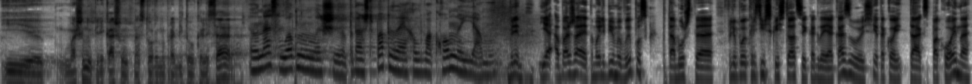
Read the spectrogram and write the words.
и машину перекашивают на сторону пробитого колеса. И у нас лопнула машина, потому что папа заехал в огромную яму. Блин, я обожаю, это мой любимый выпуск, потому что в любой критической ситуации, когда я оказываюсь, я такой, так, спокойно,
